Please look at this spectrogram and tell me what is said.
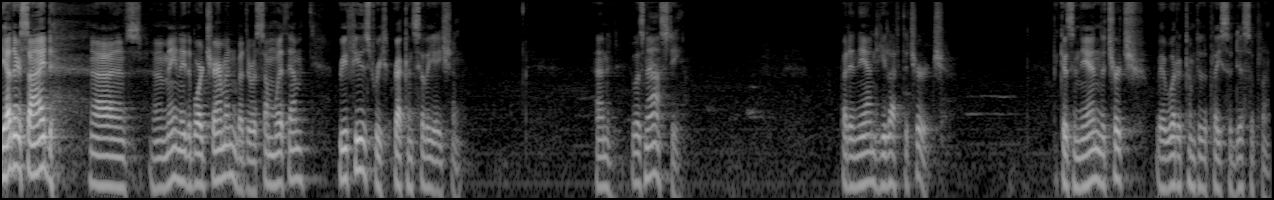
The other side, uh, mainly the board chairman, but there was some with him, refused re- reconciliation. And It was nasty. But in the end, he left the church. Because in the end, the church it would have come to the place of discipline.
